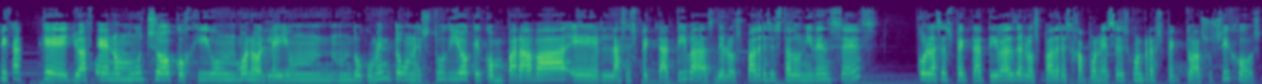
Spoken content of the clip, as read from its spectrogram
Fíjate que yo hace no mucho cogí un, bueno, leí un, documento, un estudio que comparaba eh, las expectativas de los padres estadounidenses con las expectativas de los padres japoneses con respecto a sus hijos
